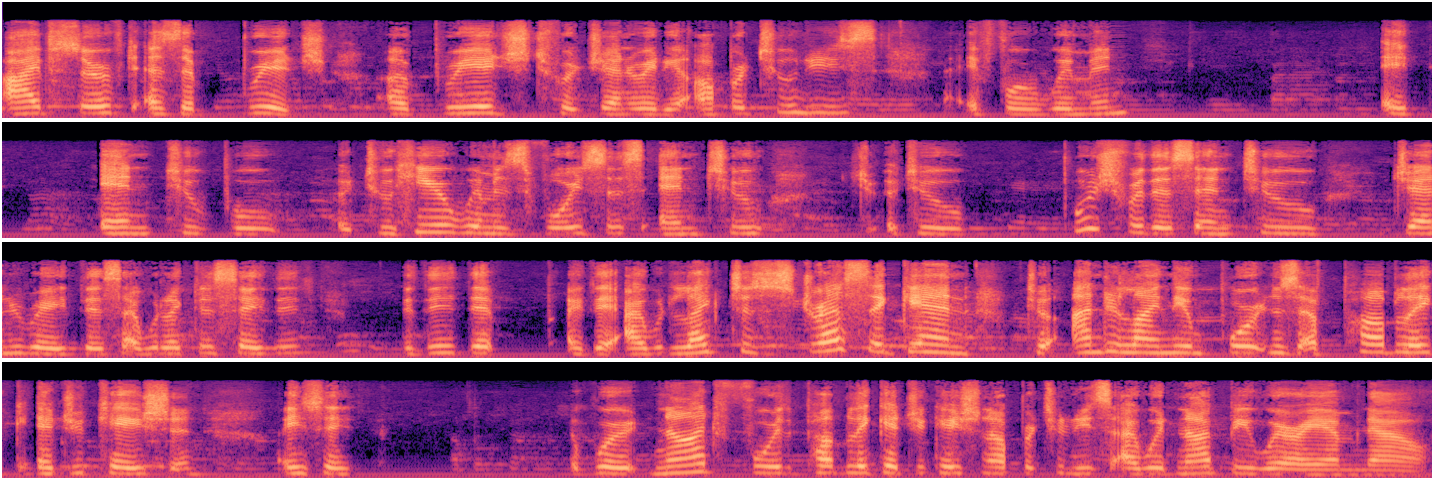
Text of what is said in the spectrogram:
I've served as a bridge, a bridge for generating opportunities eh, for women it, and to to hear women's voices and to to push for this and to generate this. I would like to say that that, I would like to stress again to underline the importance of public education. I say, were it not for the public education opportunities, I would not be where I am now.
